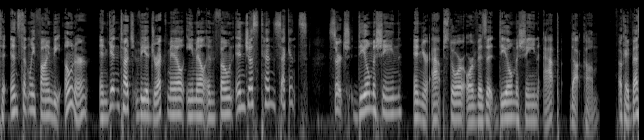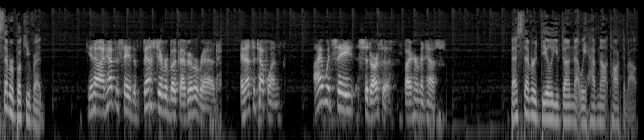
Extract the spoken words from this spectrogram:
to instantly find the owner and get in touch via direct mail, email, and phone in just 10 seconds. Search Deal Machine in your app store or visit dealmachineapp.com. Okay, best ever book you've read. You know, I'd have to say the best ever book I've ever read, and that's a tough one. I would say Siddhartha by Hermann Hesse. Best ever deal you've done that we have not talked about?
